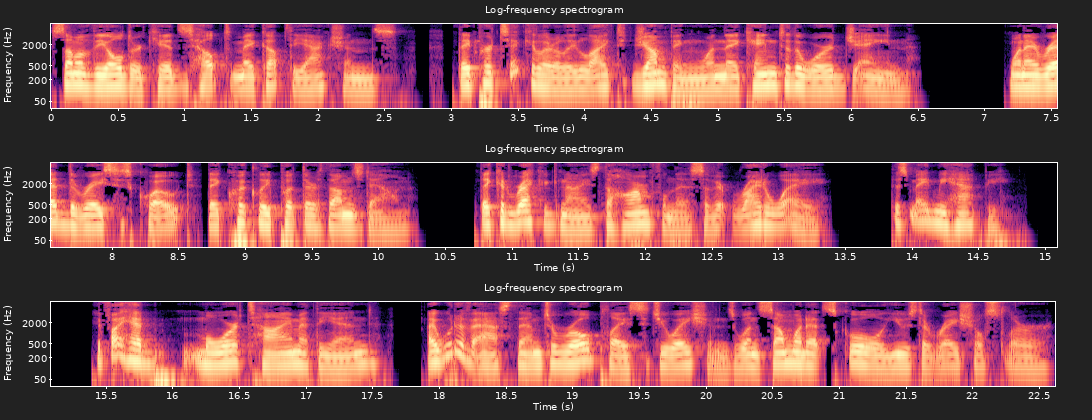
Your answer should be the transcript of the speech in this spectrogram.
Some of the older kids helped make up the actions. They particularly liked jumping when they came to the word Jane. When I read the racist quote, they quickly put their thumbs down. They could recognize the harmfulness of it right away. This made me happy. If I had more time at the end, I would have asked them to role play situations when someone at school used a racial slur,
